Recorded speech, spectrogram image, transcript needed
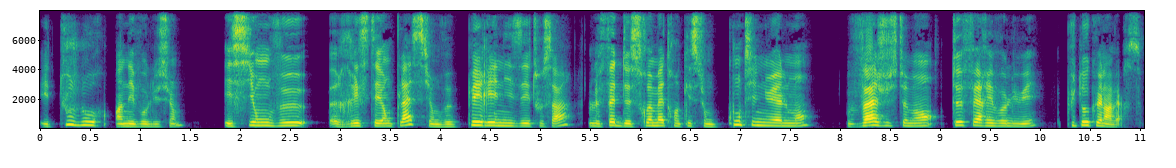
est toujours en évolution. Et si on veut rester en place, si on veut pérenniser tout ça, le fait de se remettre en question continuellement va justement te faire évoluer plutôt que l'inverse.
